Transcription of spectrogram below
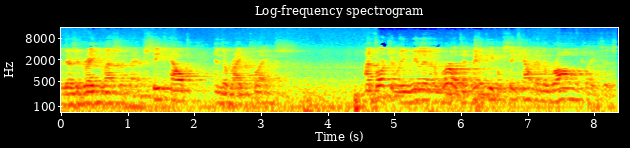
And there's a great lesson there. Seek help in the right place. Unfortunately, we live in a world that many people seek help in the wrong places.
